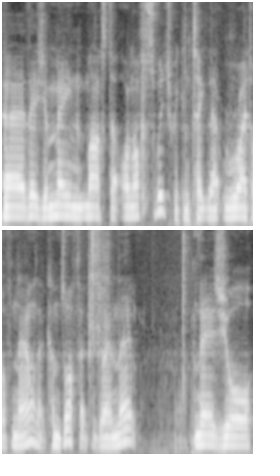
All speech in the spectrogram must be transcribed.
Uh, there's your main master on-off switch. We can take that right off now. That comes off. That can go in there. There's your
